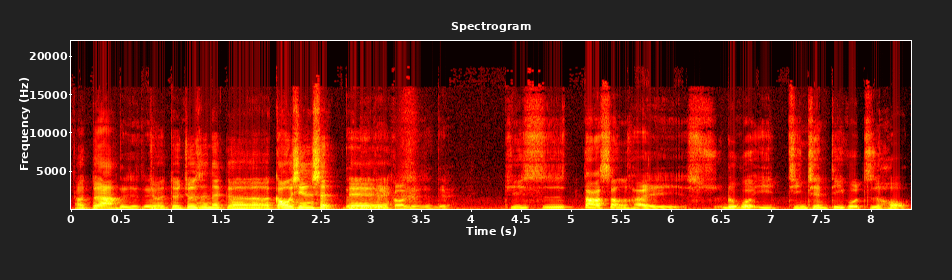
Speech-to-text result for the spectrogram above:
啊，对啊，对对对，就对就是那个高先生，对对对，高先生对。其实大上海如果以金钱帝国之后，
